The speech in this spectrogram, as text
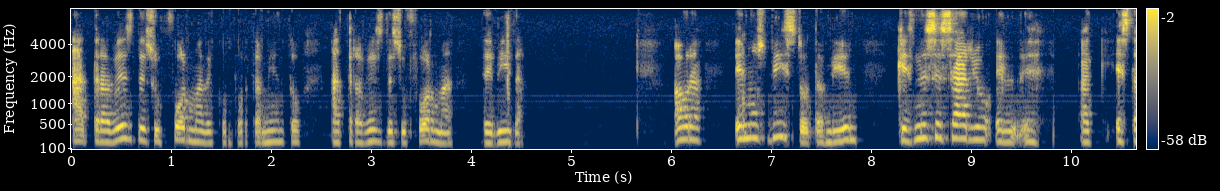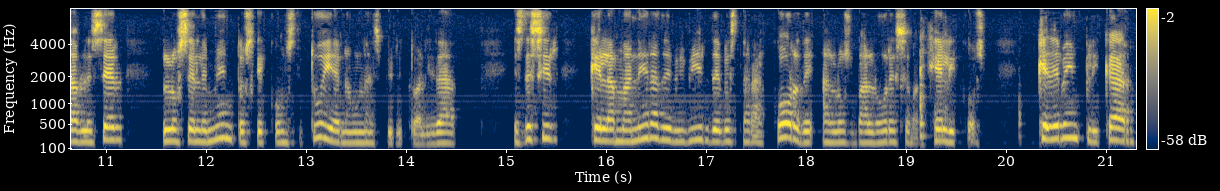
a través de su forma de comportamiento, a través de su forma de vida. Ahora, hemos visto también que es necesario eh, establecer los elementos que constituyen a una espiritualidad, es decir, que la manera de vivir debe estar acorde a los valores evangélicos, que debe implicar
